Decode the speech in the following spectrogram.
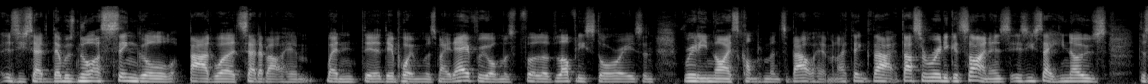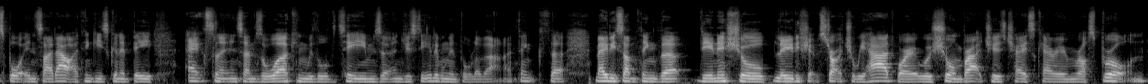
as you said, there was not a single bad word said about him when the, the appointment was made. Everyone was full of lovely stories and really nice compliments about him. And I think that that's a really good sign. As, as you say, he knows the sport inside out. I think he's going to be excellent in terms of working with all the teams and just dealing with all of that. And I think that maybe something that the initial leadership structure we had, where it was Sean Bratches, Chase And Ross Brawn,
